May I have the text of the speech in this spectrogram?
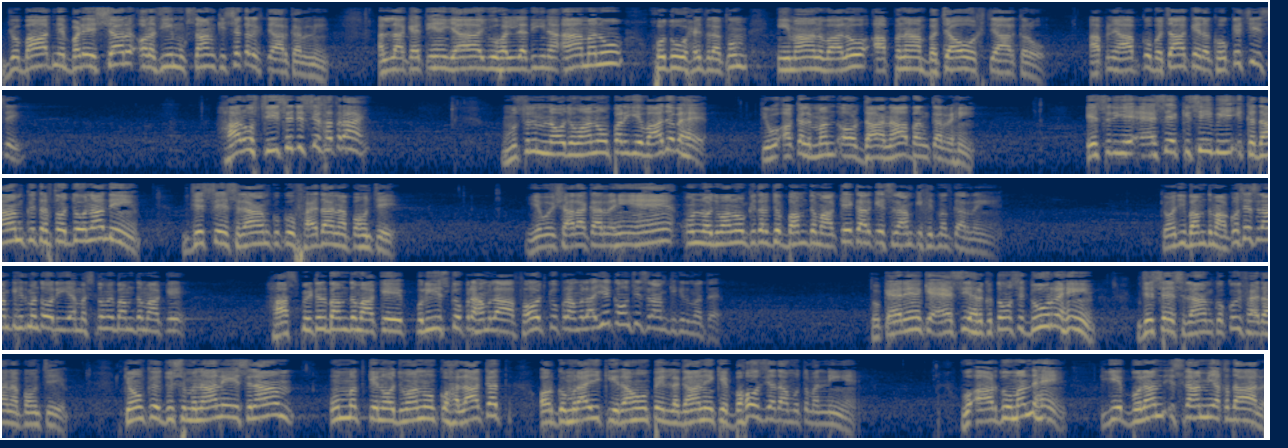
جو بعد میں بڑے شر اور عظیم نقصان کی شکل اختیار کر لیں۔ اللہ کہتے ہیں، یا یو الدین آمنو خدو حدرکم ایمان والو، اپنا بچاؤ اختیار کرو۔ اپنے آپ کو بچا کے رکھو کس چیز سے؟ ہر اس چیز سے جس سے خطرہ ہے۔ مسلم نوجوانوں پر یہ واجب ہے کہ وہ عقل مند اور دانا بن کر رہیں۔ اس لیے ایسے کسی بھی اقدام کی طرف توجہ نہ دیں جس سے اسلام کو کوئی فائدہ نہ پہنچے۔ یہ وہ اشارہ کر رہے ہیں ان نوجوانوں کی طرف جو بم دھماکے کر کے اسلام کی خدمت کر رہے ہیں۔ کیوں جی؟ بم دھماکوں سے اسلام کی خدمت ہو رہی ہے، مسجدوں میں بم دھماکے۔ ہاسپٹل بم دھماکے پولیس کے اوپر حملہ، فوج کے اوپر حملہ، یہ کون سی اسلام کی خدمت ہے؟ تو کہہ رہے ہیں کہ ایسی حرکتوں سے دور رہیں جس سے اسلام کو کوئی فائدہ نہ پہنچے، کیونکہ دشمنان اسلام امت کے نوجوانوں کو ہلاکت اور گمراہی کی راہوں پہ لگانے کے بہت زیادہ متمنی ہیں۔ وہ آردو مند ہیں، یہ بلند اسلامی اقدار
